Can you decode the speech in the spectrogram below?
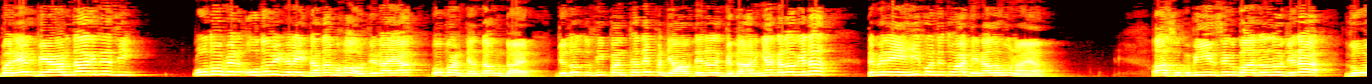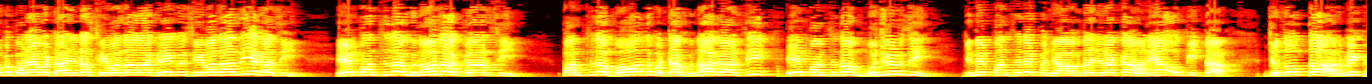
ਬੜੇ ਬਿਆਨ ਦਾਗਦੇ ਸੀ। ਉਦੋਂ ਫਿਰ, ਉਦੋਂ ਵੀ ਫਿਰ ਇਦਾਂ ਦਾ ਮਾਹੌਲ ਜਿਹੜਾ ਆ, ਉਹ ਬਣ ਜਾਂਦਾ ਹੁੰਦਾ ਹੈ। ਜਦੋਂ ਤੁਸੀਂ ਪੰਥ ਅਤੇ ਪੰਜਾਬ ਦੇ ਨਾਲ ਗਦਾਰੀਆਂ ਕਰੋਗੇ ਨਾ, ਤੇ ਫਿਰ ਇਹੀ ਕੁਝ ਤੁਹਾਡੇ ਨਾਲ ਹੋਣਾ ਆ। ਆ ਸੁਖਬੀਰ ਸਿੰਘ ਬਾਦਲ ਨੂੰ ਜਿਹੜਾ ਲੋਕ ਬੜਾ ਵੱਡਾ ਜਿਹੜਾ ਸੇਵਾਦਾਰ ਆਖਰੇ ਕੋਈ ਸੇਵਾਦਾਰ ਨਹੀਂ ਹੈਗਾ ਸੀ। ਇਹ ਪੰਥ ਦਾ ਗੁਨਾਹਗਾਰ ਸੀ। ਪੰਥ ਦਾ ਬਹੁਤ ਵੱਡਾ ਗੁਨਾਹਗਾਰ ਸੀ। ਇਹ ਪੰਥ ਦਾ ਮੁਜਰਮ ਸੀ, ਜਿਨੇ ਪੰਥ ਦੇ ਪੰਜਾਬ ਦਾ ਜਿਹੜਾ ਕਹਾਣ ਆ, ਉਹ ਕੀਤਾ। ਜਦੋਂ ਧਾਰਮਿਕ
